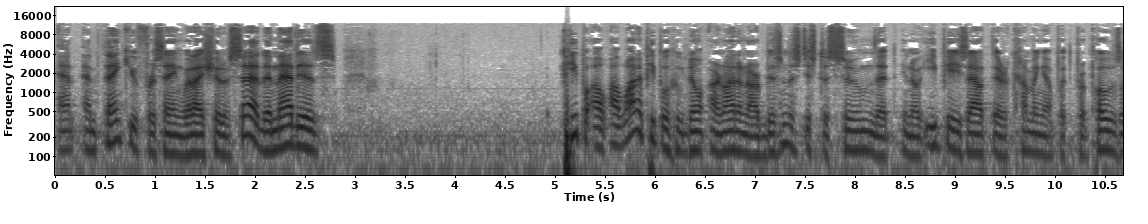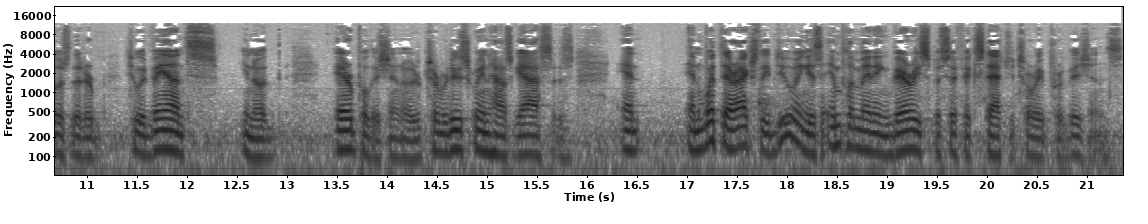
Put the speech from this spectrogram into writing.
and and thank you for saying what I should have said, and that is people a, a lot of people who don't are not in our business just assume that you know EPA's out there coming up with proposals that are to advance you know air pollution or to reduce greenhouse gases and and what they're actually doing is implementing very specific statutory provisions.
